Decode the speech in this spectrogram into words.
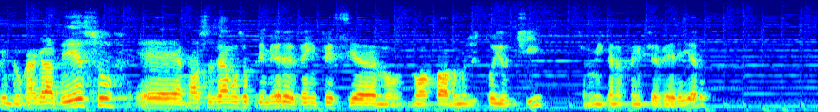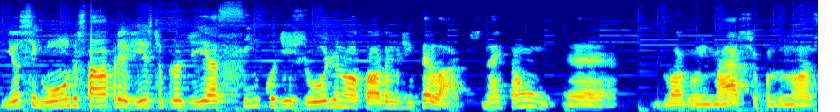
Eu agradeço. É, nós fizemos o primeiro evento esse ano no Autódromo de Tuiuti, se não me engano foi em fevereiro. E o segundo estava previsto para o dia 5 de julho no Autódromo de Interlagos. Né? Então, é, logo em março, quando nós,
